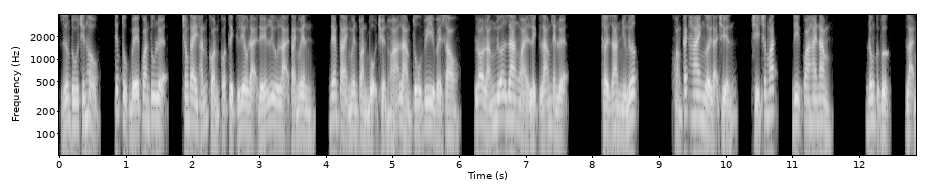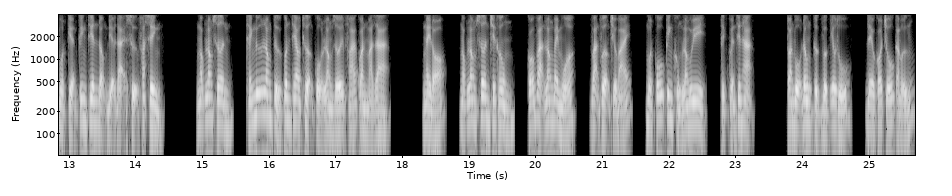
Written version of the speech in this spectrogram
Dương tú chiến hậu, tiếp tục bế quan tu luyện, trong tay hắn còn có tịch liêu đại đế lưu lại tài nguyên, đem tài nguyên toàn bộ chuyển hóa làm tu vi về sau, lo lắng nữa ra ngoài lịch lãm rèn luyện. Thời gian như nước. Khoảng cách hai người đại chiến, chỉ trước mắt, đi qua hai năm. Đông cực vực lại một kiện kinh thiên động địa đại sự phát sinh. Ngọc long sơn, thánh nữ long tử quân theo thượng cổ long giới phá quan mà ra. Ngày đó, ngọc long sơn trên không, có vạn long bay múa, vạn phượng triều bái, một cỗ kinh khủng long uy, tịch quyển thiên hạ. Toàn bộ đông cực vực yêu thú đều có chỗ cảm ứng,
